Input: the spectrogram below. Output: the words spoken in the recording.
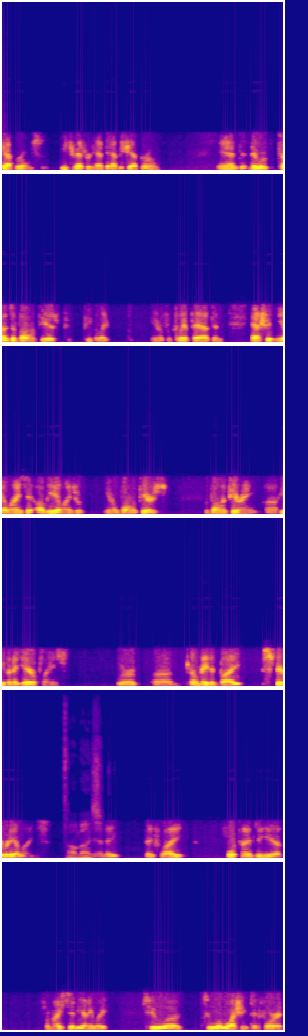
chaperones. Each veteran had to have a chaperone, and there were tons of volunteers, people like you know from ClearPath, and actually the airlines. All the airlines were you know volunteers volunteering. Uh, even the airplanes were uh, donated by Spirit Airlines. Oh, nice! And they they fly four times a year from my city anyway to uh, to uh, Washington for it.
